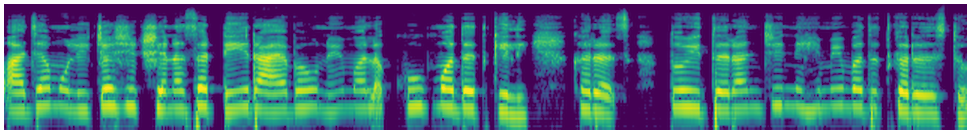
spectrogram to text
माझ्या मुलीच्या शिक्षणासाठी रायाभाऊने मला खूप मदत केली. खरंच तो इतरांची नेहमी मदत करत असतो.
